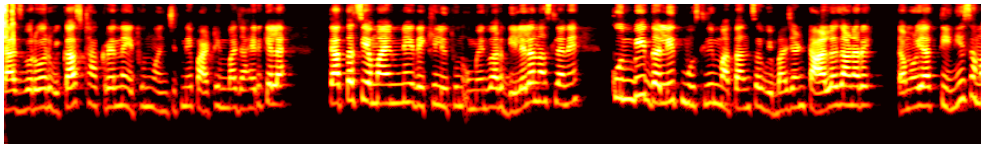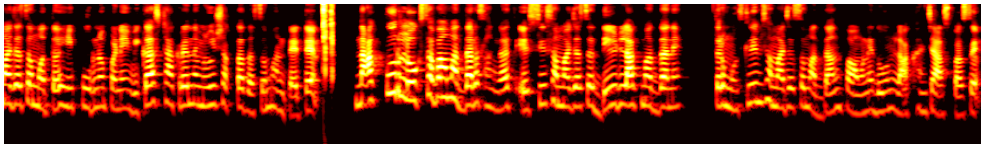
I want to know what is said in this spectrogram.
त्याचबरोबर विकास ठाकरेंना इथून वंचितने पाठिंबा जाहीर केलाय. त्यातच एमआयएमने देखील इथून उमेदवार दिलेला नसल्याने कुणबी दलित मुस्लिम मतांचं विभाजन टाळलं जाणार आहे. त्यामुळे या तिन्ही समाजाचं मतही पूर्णपणे विकास ठाकरेंना मिळू शकतात असं म्हणता येते नागपूर लोकसभा मतदारसंघात एससी समाजाचं दीड लाख मतदान आहे तर मुस्लिम समाजाचं मतदान पावणे दोन लाखांच्या आसपास आहे.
